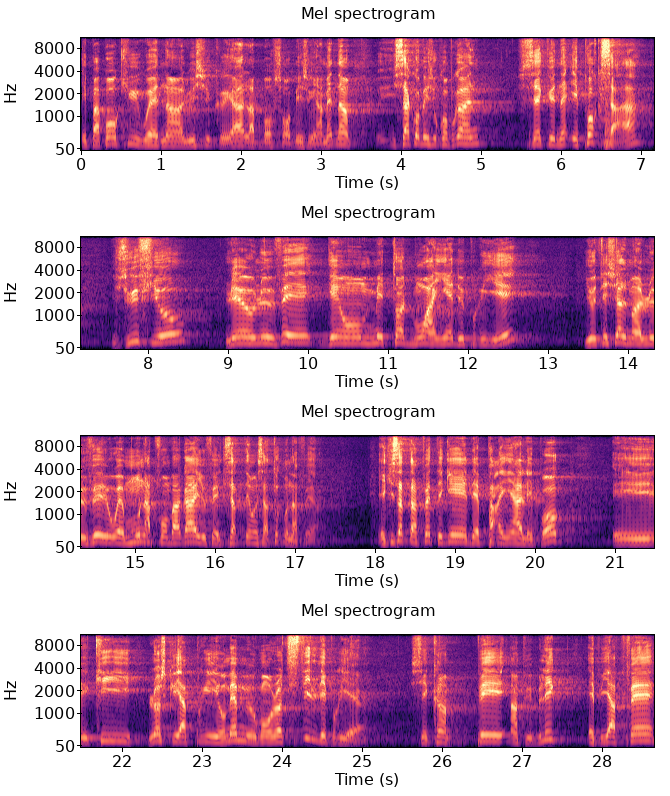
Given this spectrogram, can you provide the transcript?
et papa qui est dans le secret, la bosse besoin. Maintenant, ça que je comprends, c'est que dans l'époque ça, juifs le lever une méthode moyen de prier. Ils étaient seulement levé, ouais, mon a fait bagage, ils fait exactement ça tout mon affaire. Et qui ça t'a fait, y des païens à l'époque et qui lorsqu'il a prié, même un autre style de prière. C'est camper en public et puis il a fait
